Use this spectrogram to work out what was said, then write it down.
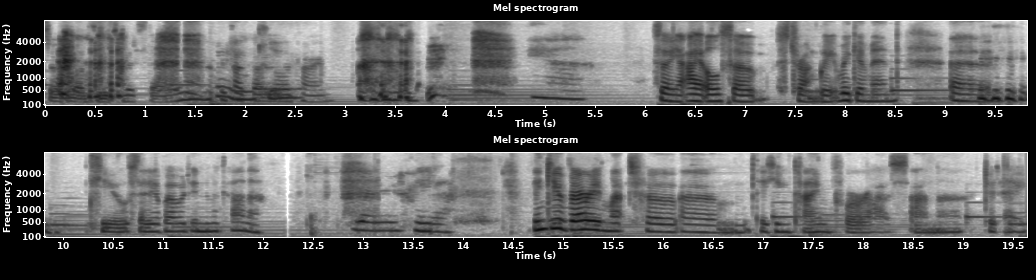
still loves you to this day. We talk about it all the time. Yeah. So yeah, I also strongly recommend uh, to study abroad in McDonogh. Yay. Yeah. Thank you very much for um, taking time for us, Anna, today.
